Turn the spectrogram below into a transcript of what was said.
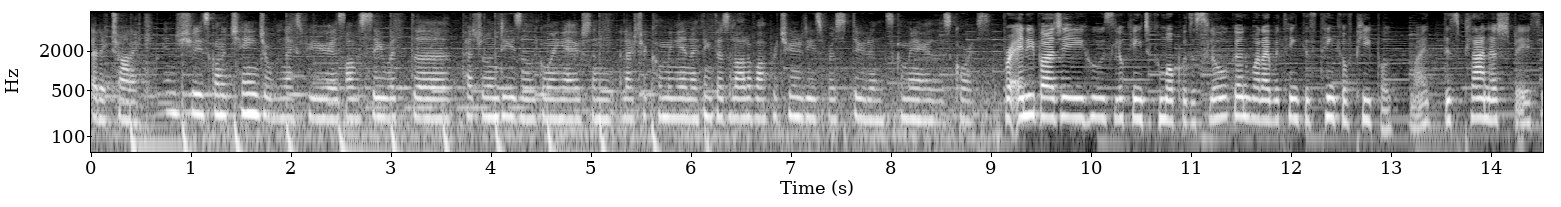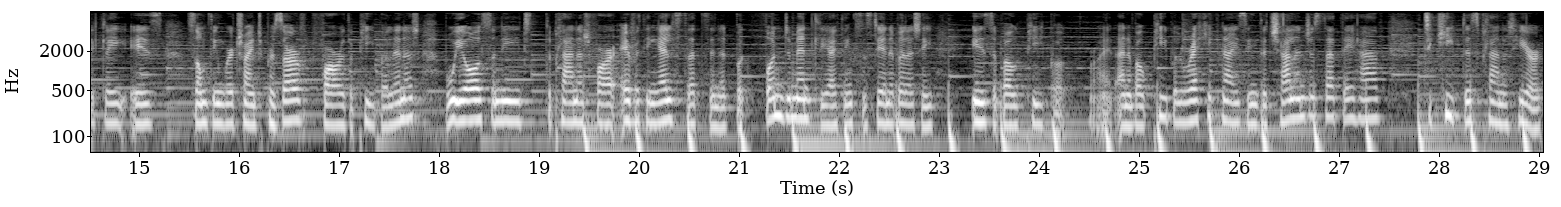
electronic. The industry is going to change over the next few years. Obviously with the petrol and diesel going out and electric coming in I think there's a lot of opportunities for students coming out of this course. For anybody who's looking to come up with a slogan what I would think is think of people right this planet basically is something we're trying to preserve for the people in it but we also need the planet for everything else that's in it but fundamentally I think sustainability is about people, right? And about people recognizing the challenges that they have to keep this planet here.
